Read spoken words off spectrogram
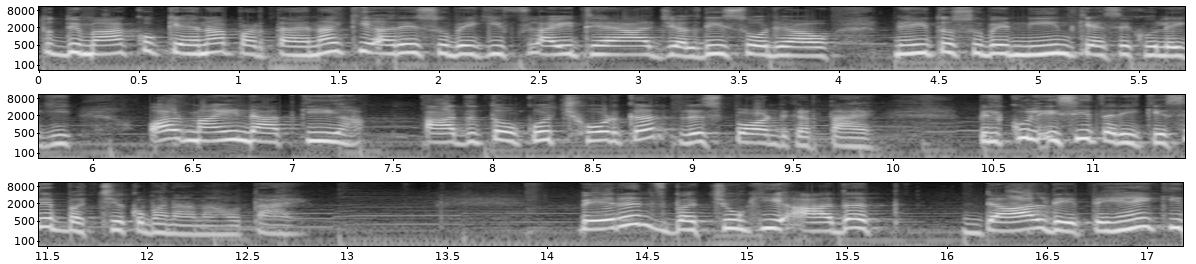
तो दिमाग को कहना पड़ता है ना कि अरे सुबह की फ़्लाइट है, आज जल्दी सो जाओ, नहीं तो सुबह नींद कैसे खुलेगी? और माइंड आपकी आदतों को छोड़कर रिस्पॉन्ड करता है। बिल्कुल इसी तरीके से बच्चे को बनाना होता है। पेरेंट्स बच्चों की आदत डाल देते हैं कि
